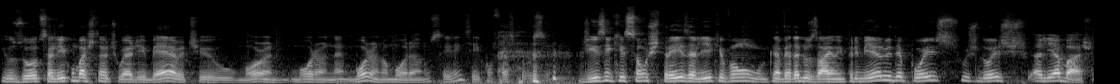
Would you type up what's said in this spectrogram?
E os outros ali com bastante, o R.J. Barrett, o Moran, Moran, né? Moran ou Moran, não sei, nem sei, confesso pra você. Dizem que são os três ali que vão, na verdade, o Zion em primeiro e depois os dois ali abaixo.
